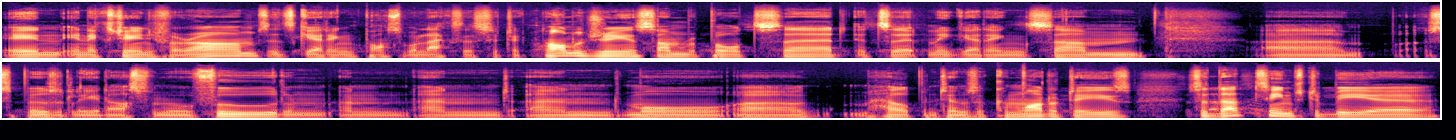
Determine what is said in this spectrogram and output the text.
In in exchange for arms, it's getting possible access to technology, as some reports said. It's certainly getting some um, supposedly it asked for more food and and and, and more uh, help in terms of commodities. So that seems to be a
